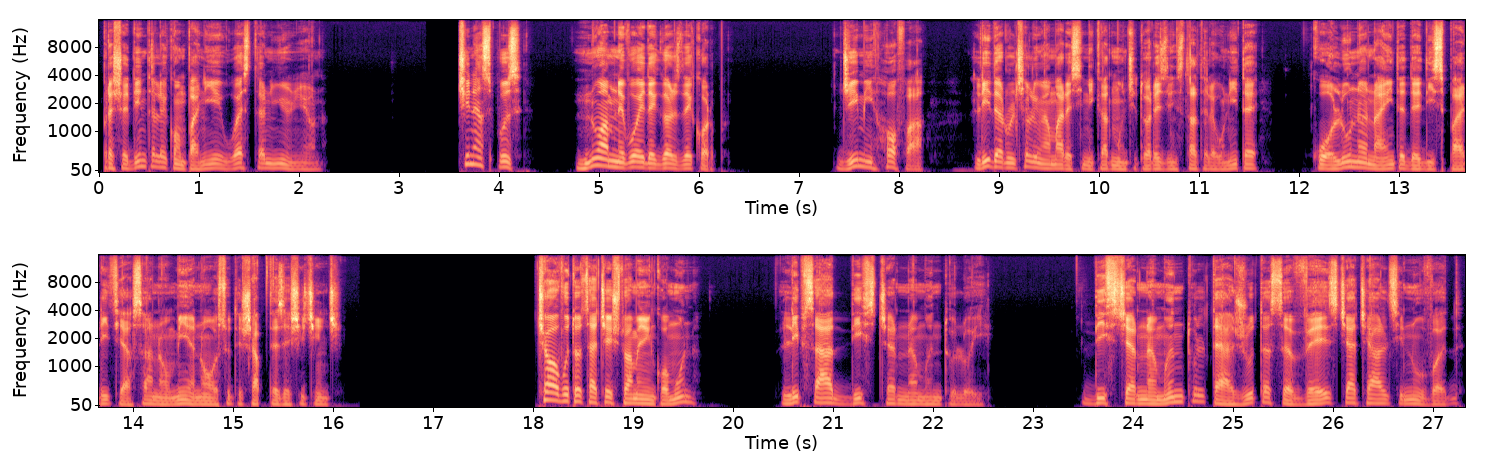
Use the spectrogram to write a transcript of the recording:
președintele companiei Western Union. Cine a spus, nu am nevoie de gărzi de corp? Jimmy Hoffa, liderul celui mai mare sindicat muncitoresc din Statele Unite, cu o lună înainte de dispariția sa în 1975. Ce au avut toți acești oameni în comun? Lipsa discernământului. Discernământul te ajută să vezi ceea ce alții nu văd,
